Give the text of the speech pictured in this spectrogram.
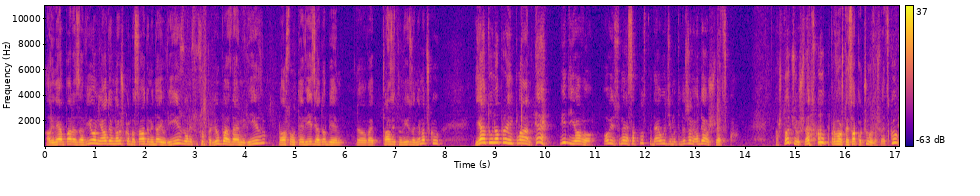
ali nemam para za avion, ja odem u Norvešku ambasadu, mi daju vizu, oni su super ljubaz, daju mi vizu, na osnovu te vize ja dobijem ovaj, tranzitnu vizu za Njemačku, ja tu napravim plan, he, vidi ovo, ovi su mene sad pustili da ja uđem u te države, ode u Švedsku. A što će u Švedsku? Prvo što je svako čuo za Švedsku,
